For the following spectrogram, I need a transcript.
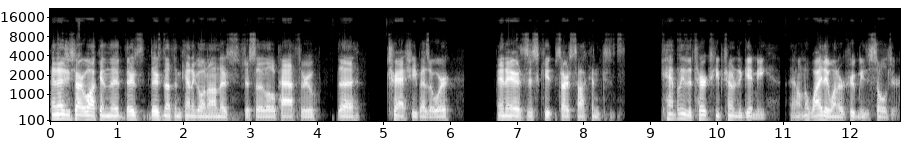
And as you start walking, the, there's there's nothing kind of going on. There's just a little path through the trash heap, as it were. And Aerith just keep, starts talking. Just, Can't believe the Turks keep trying to get me. I don't know why they want to recruit me to soldier.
